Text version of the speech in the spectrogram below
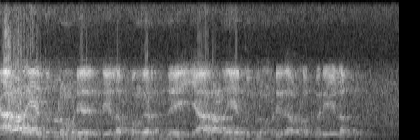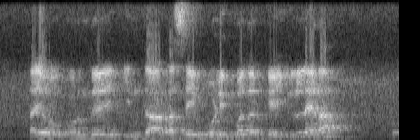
யாராலும் ஏற்றுக்கொள்ள முடியாது. இந்த இழப்புங்கிறது யாராலும் ஏற்றுக்கொள்ள முடியாது? அவ்வளோ பெரிய இழப்பு. தயவு கூர்ந்து இந்த அரசை ஒழிப்பதற்கு இல்லைன்னா ஓ,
